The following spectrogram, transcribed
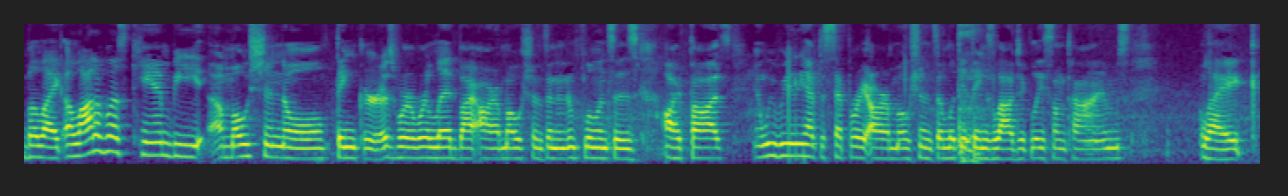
But like a lot of us can be emotional thinkers where we're led by our emotions and it influences our thoughts. And we really have to separate our emotions and look at things logically sometimes. Like,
